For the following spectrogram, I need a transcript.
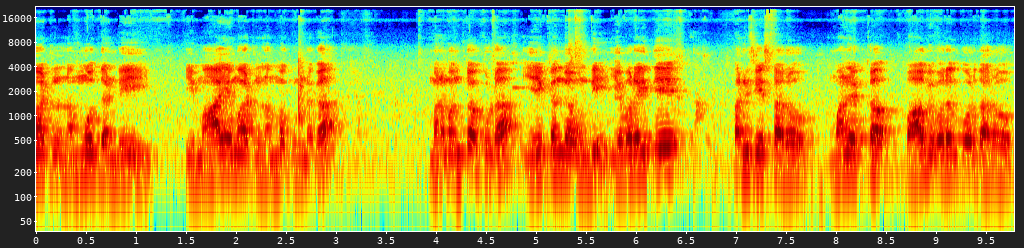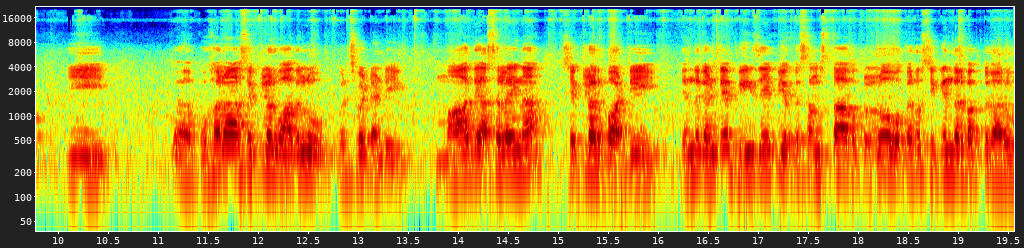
మాటలు నమ్మొద్దండి. ఈ మాయ మాటలు నమ్మకుండగా మనమంతా కూడా ఏకంగా ఉండి ఎవరైతే పని చేస్తారో మన యొక్క బాగు ఎవరు కోరుతారో ఈ కుహన సెక్యులర్ వాదులను విడిచిపెట్టండి. మాది అసలైన సెక్యులర్ పార్టీ. ఎందుకంటే బీజేపీ యొక్క సంస్థాపకుల్లో ఒకరు సికిందర్ భక్త్ గారు.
